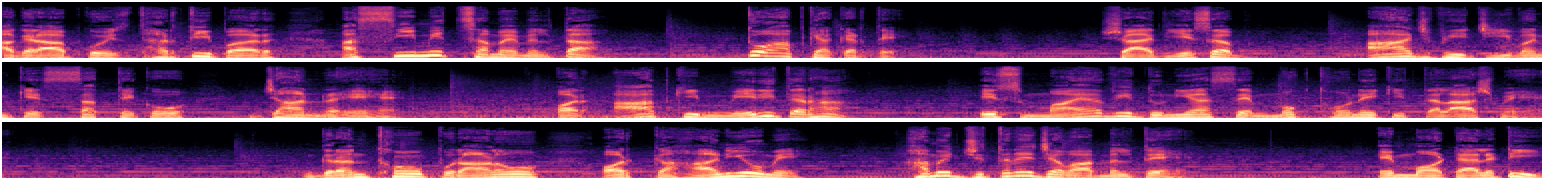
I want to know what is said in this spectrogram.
अगर आपको इस धरती पर असीमित समय मिलता तो आप क्या करते? शायद ये सब आज भी जीवन के सत्य को जान रहे हैं, और आपकी मेरी तरह इस मायावी दुनिया से मुक्त होने की तलाश में है। ग्रंथों, पुराणों और कहानियों में हमें जितने जवाब मिलते हैं इमोर्टैलिटी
